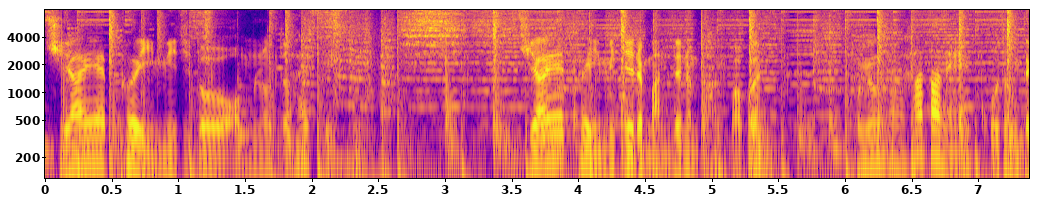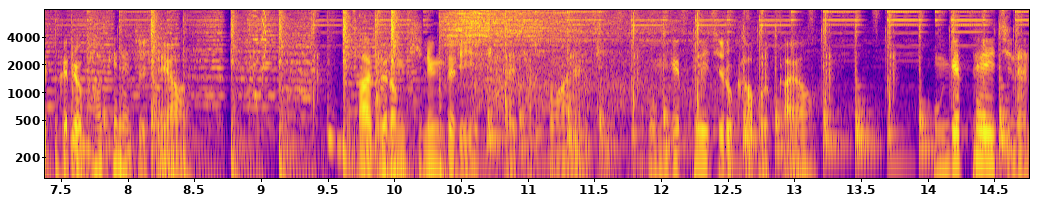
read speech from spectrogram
GIF 이미지도 업로드할 수 있습니다. GIF 이미지를 만드는 방법은 동영상 하단에 고정 댓글을 확인해주세요. 자 그럼 기능들이 잘 작동하는지 공개 페이지로 가볼까요? 공개 페이지는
